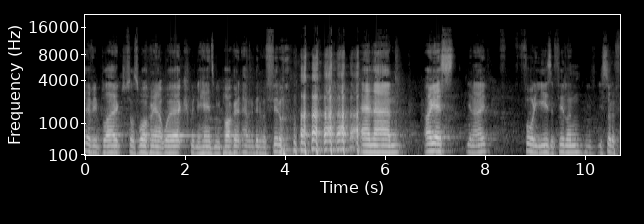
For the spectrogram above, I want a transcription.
every bloke, so I was walking around at work with my hands in my pocket, having a bit of a fiddle, and um, I guess you know, forty years of fiddling, you, you sort of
